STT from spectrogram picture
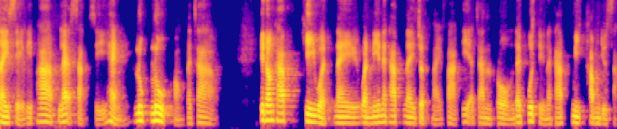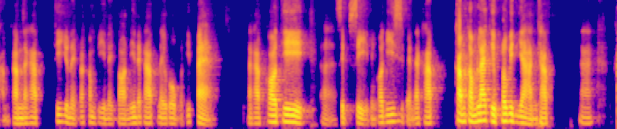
ในเสรีภาพและศักดิ์ศรีแห่งลูกๆของพระเจ้า พี่น้องครับคีย์เวิร์ดในวันนี้นะครับ ในจดหมายฝากที่อาจารย์โรมได้พูดถึงนะครับ มีคำอยู่ 3คำนะครับ ที่อยู่ในพระคัมภีร์ในตอนนี้นะครับ ในโรมบทที่8นะครับข้อที่ 14 ถึงข้อที่21 นะครับ คำคำแรกคือพระวิญญาณครับนะค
